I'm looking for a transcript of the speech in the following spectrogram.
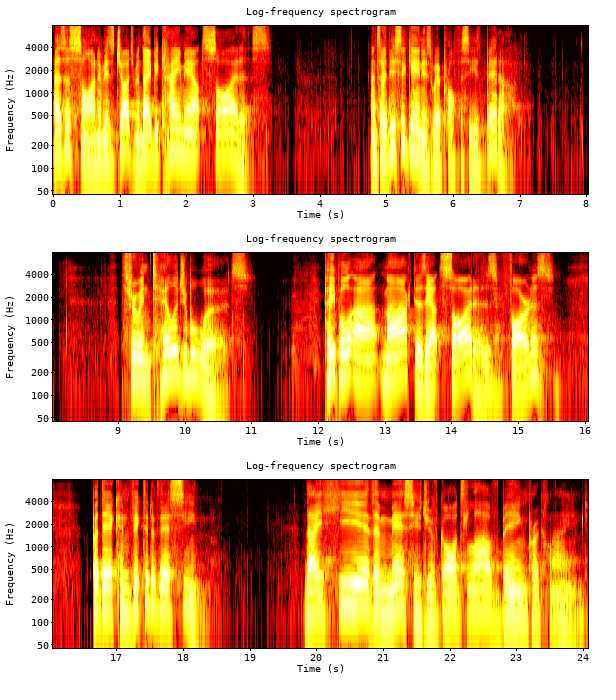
as a sign of his judgment. They became outsiders. And so, this again is where prophecy is better. Through intelligible words, people are marked as outsiders, foreigners, but they're convicted of their sin. They hear the message of God's love being proclaimed.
